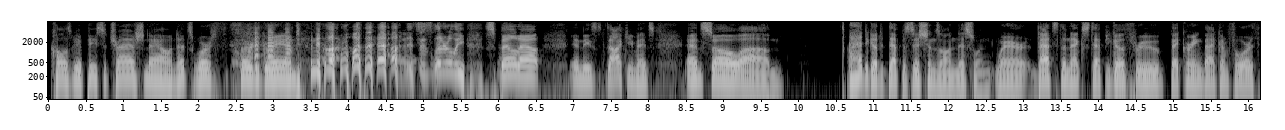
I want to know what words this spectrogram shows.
calls me a piece of trash now and that's worth 30 grand. And you're like what the hell? This is literally spelled out in these documents. And so um I had to go to depositions on this one where that's the next step. You go through bickering back and forth,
